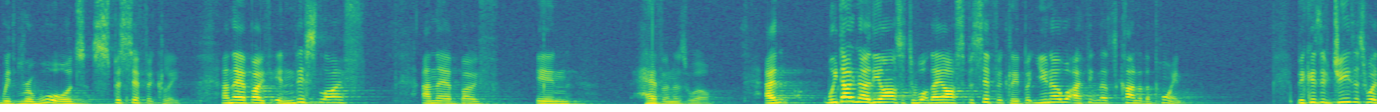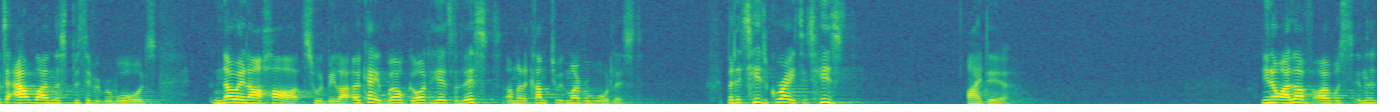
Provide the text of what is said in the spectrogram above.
with rewards specifically. And they're both in this life and they're both in heaven as well. And we don't know the answer to what they are specifically, but you know what? I think that's kind of the point. Because if Jesus were to outline the specific rewards, knowing our hearts would be like, okay, well, God, here's the list. I'm going to come to you with my reward list. But it's His grace, it's His idea. You know, I love, I was in, the,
